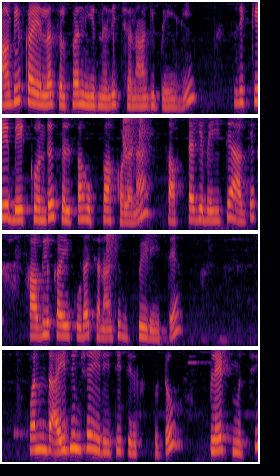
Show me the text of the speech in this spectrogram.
ಹಾಗಲಕಾಯಿ ಎಲ್ಲ ಸ್ವಲ್ಪ ನೀರಿನಲ್ಲಿ ಚೆನ್ನಾಗಿ ಬೇಯಲಿ. ಇದಕ್ಕೆ ಬೇಕು ಅಂದರೆ ಸ್ವಲ್ಪ ಉಪ್ಪು ಹಾಕ್ಕೊಳ್ಳೋಣ ಸಾಫ್ಟಾಗಿ ಬೇಯುತ್ತೆ ಹಾಗೆ ಹಾಗಲಕಾಯಿ ಕೂಡ ಚೆನ್ನಾಗಿ ಉಪ್ಪು ಹಿಡಿಯುತ್ತೆ. ಒಂದು ಐದು ನಿಮಿಷ ಈ ರೀತಿ ತಿರುಗಿಸ್ಬಿಟ್ಟು ಪ್ಲೇಟ್ ಮುಚ್ಚಿ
